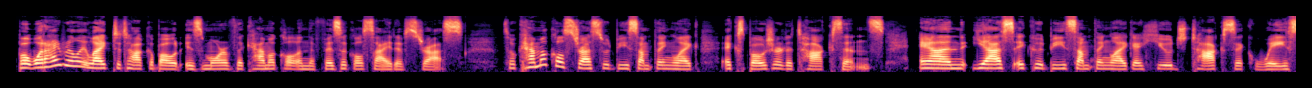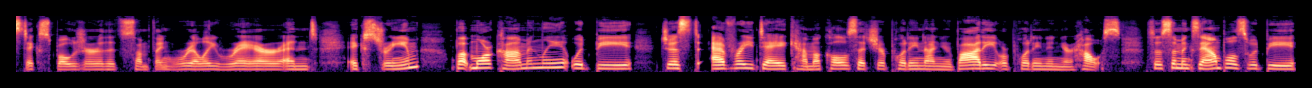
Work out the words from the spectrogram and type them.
But what I really like to talk about is more of the chemical and the physical side of stress. So, chemical stress would be something like exposure to toxins. And yes, it could be something like a huge toxic waste exposure that's something really rare and extreme. But more commonly, it would be just everyday chemicals that you're putting on your body or putting in your house. So, some examples would be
